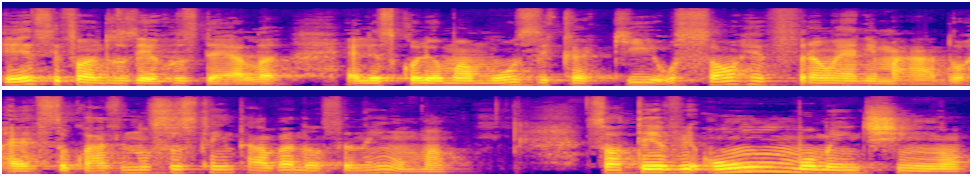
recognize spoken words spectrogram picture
esse foi um dos erros dela. Ela escolheu uma música que só o refrão é animado, o resto quase não sustentava dança nenhuma. Só teve um momentinho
